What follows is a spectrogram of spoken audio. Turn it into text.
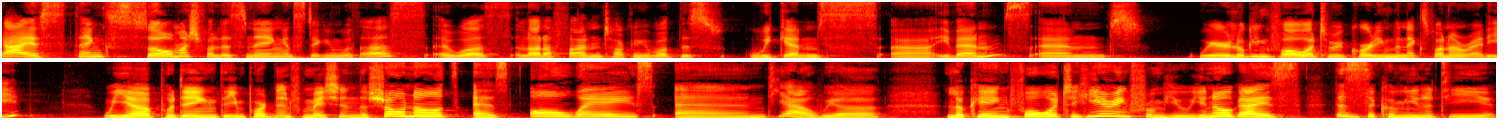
Guys, thanks so much for listening and sticking with us. It was a lot of fun talking about this weekend's uh, events, and we're looking forward to recording the next one already. We are putting the important information in the show notes as always. And yeah, we are looking forward to hearing from you. You know, guys, this is a community.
